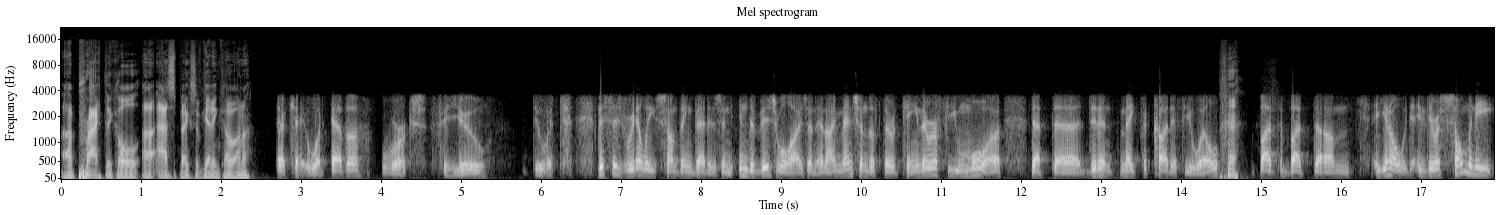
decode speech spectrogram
uh, practical uh, aspects of getting kavana? Okay, whatever works for you, do it. This is really something that is an individualized, and, and I mentioned the 13. There are a few more that uh, didn't make the cut, if you will. but but um, you know there are so many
